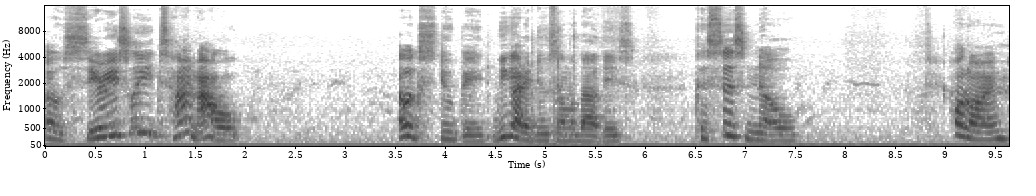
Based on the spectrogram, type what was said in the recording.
Oh, seriously? Time out. I look stupid. We gotta do something about this. Cause sis, no. Hold on.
